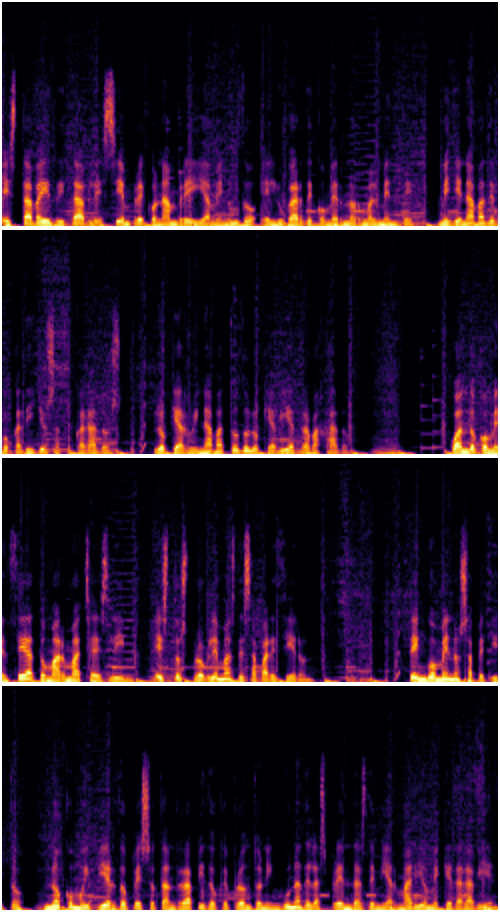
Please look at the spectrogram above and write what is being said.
Estaba irritable siempre con hambre y a menudo, en lugar de comer normalmente, me llenaba de bocadillos azucarados, lo que arruinaba todo lo que había trabajado. Cuando comencé a tomar matcha slim, estos problemas desaparecieron. Tengo menos apetito, no como y pierdo peso tan rápido que pronto ninguna de las prendas de mi armario me quedará bien.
